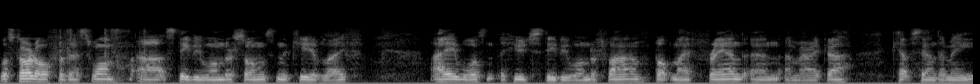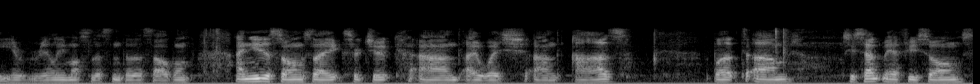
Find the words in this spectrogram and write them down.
we'll start off with this one, uh, Stevie Wonder Songs in the Key of Life. I wasn't a huge Stevie Wonder fan, but my friend in America kept saying to me, you really must listen to this album. I knew the songs like Sir Duke and I Wish and As, but um, she sent me a few songs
